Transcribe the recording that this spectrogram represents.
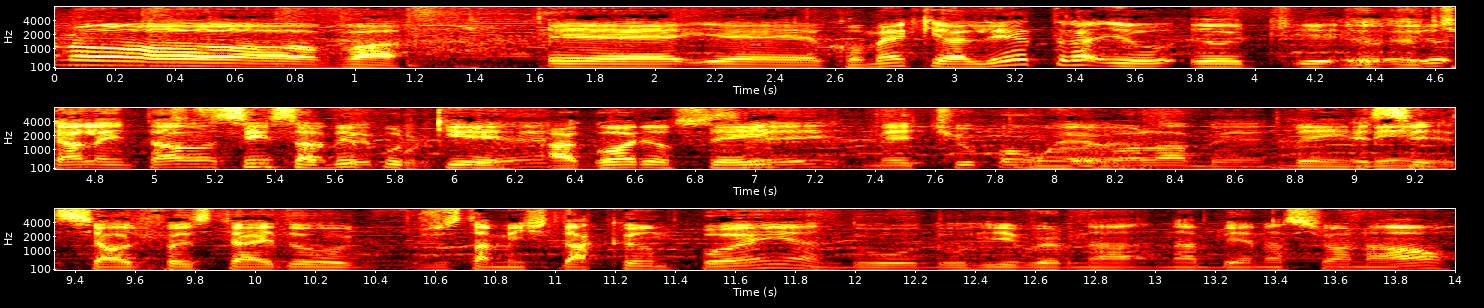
nova. É, é, como é que é a letra? Eu, eu, eu, Eu, eu te alentava sem saber por quê. Agora eu sei. Meti o pão eu lá bem. Bem, esse, bem. esse áudio foi extraído justamente da campanha do, do River na, na B Nacional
